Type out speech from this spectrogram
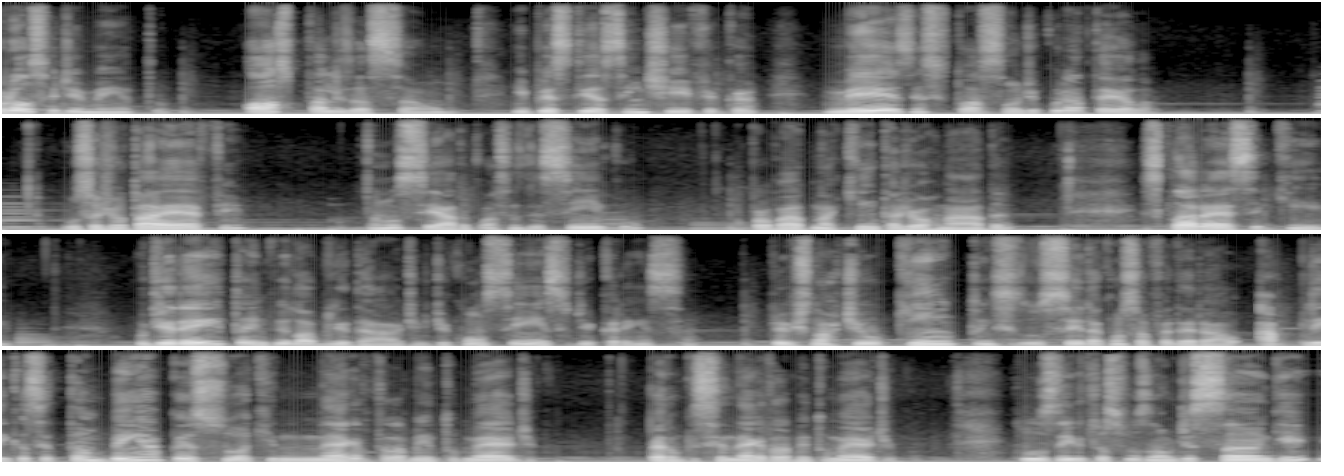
procedimento, hospitalização e pesquisa científica, mesmo em situação de curatela. O CJF, anunciado 405, aprovado na quinta jornada, esclarece que o direito à inviolabilidade de consciência e de crença previsto no artigo 5 inciso C da Constituição Federal, aplica-se também à pessoa que nega tratamento médico, perdão, que se nega tratamento médico, inclusive transfusão de sangue,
